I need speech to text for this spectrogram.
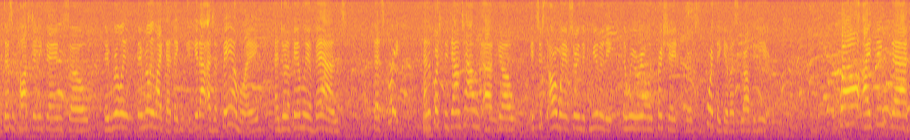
It doesn't cost anything, so they really, they really like that. They can get out as a family and do a family event that's free. And of course, the downtown, uh, you know, it's just our way of showing the community that we really appreciate the support they give us throughout the year. Well, I think that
